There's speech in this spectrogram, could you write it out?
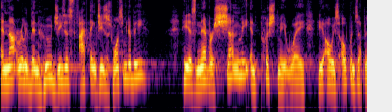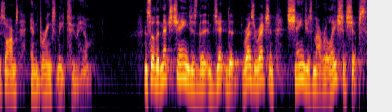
and not really been who Jesus, I think Jesus wants me to be, He has never shunned me and pushed me away. He always opens up his arms and brings me to him. And so the next change is the, the resurrection changes my relationships.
